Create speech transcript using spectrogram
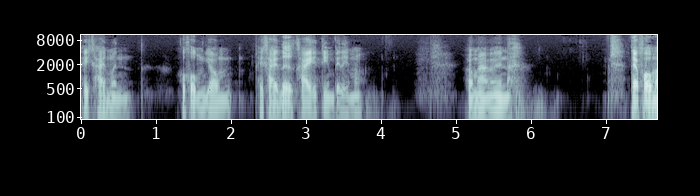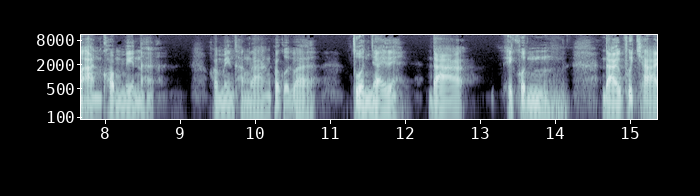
คล้าย ๆ เหมือน ก็คงยอมคล้ายๆเลิกขายไอติมไปเลยมั้งประมาณนั้นนะแต่พอมาอ่านคอมเมนต์นะฮะคอมเมนต์ข้างล่าง ปรากฏว่าส่วนใหญ่เลย ด่า ไอ้คนด่าผู้ชาย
